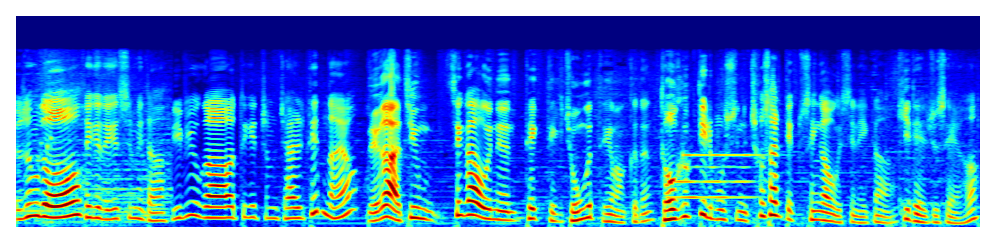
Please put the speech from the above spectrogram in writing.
요 정도 되게 되겠습니다. 리뷰가 어떻게 좀 잘 됐나요? 내가 지금 생각하고 있는 덱 되게 좋은 것 되게 많거든. 더 극딜이 볼수 있는 초살덱도 생각하고 있으니까 기대해 주세요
